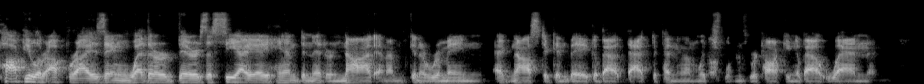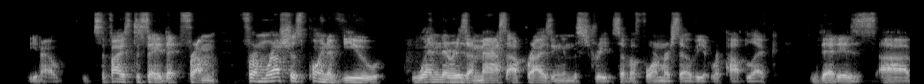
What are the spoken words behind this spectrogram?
popular uprising, whether there's a CIA hand in it or not, and I'm going to remain agnostic and vague about that, depending on which ones we're talking about when. And, you know, suffice to say that from from Russia's point of view, when there is a mass uprising in the streets of a former Soviet republic that is uh,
